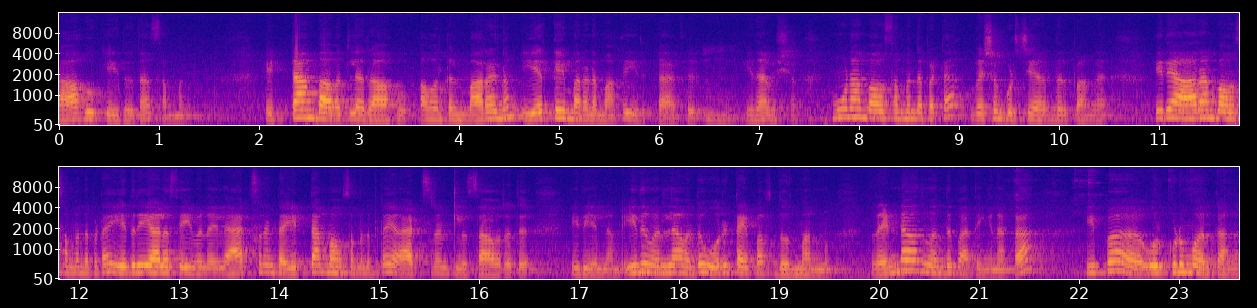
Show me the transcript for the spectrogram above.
ராகு கேது தான் சம்பந்தம். எட்டாம் பாவத்தில் ராகு அவர்கள் மரணம் இயற்கை மரணமாக இருக்காது. இதான் விஷயம். மூணாம் பாவம் சம்மந்தப்பட்டால் விஷம் குடிச்சு இறந்துருப்பாங்க. இதே ஆறாம் பாவம் சம்மந்தப்பட்டால் எதிரியால் செய்வன இல்லை ஆக்சிடெண்ட்டாக எட்டாம் பாவம் சம்மந்தப்பட்ட ஆக்சிடெண்ட்டில் சாவுறது இது எல்லாமே. இது எல்லாம் வந்து ஒரு டைப் ஆஃப் துர்மரணம். ரெண்டாவது வந்து பார்த்தீங்கன்னாக்கா இப்போ ஒரு குடும்பம் இருக்காங்க.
